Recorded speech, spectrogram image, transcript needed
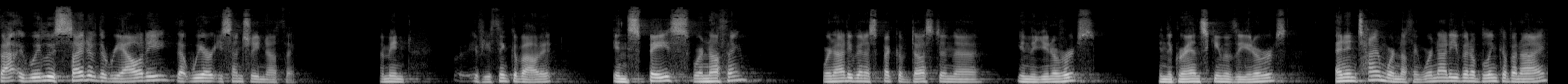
we lose sight of the reality that we are essentially nothing. I mean, if you think about it, in space, we're nothing. We're not even a speck of dust in the, in the universe, in the grand scheme of the universe. And in time, we're nothing. We're not even a blink of an eye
